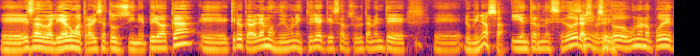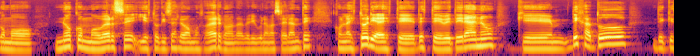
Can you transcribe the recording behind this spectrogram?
Eh, esa dualidad como atraviesa todo su cine. Pero acá eh, creo que hablamos de una historia que es absolutamente eh, luminosa y enternecedora, sobre todo. Uno no puede como no conmoverse, y esto quizás lo vamos a ver con otra película más adelante, con la historia de este, de este veterano que deja todo de que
